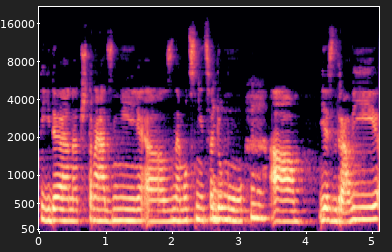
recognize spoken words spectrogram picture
týden, 14 dní z nemocnice mm-hmm. domů mm-hmm. a je zdravý,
